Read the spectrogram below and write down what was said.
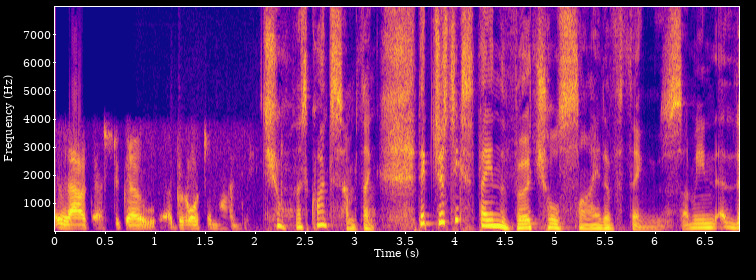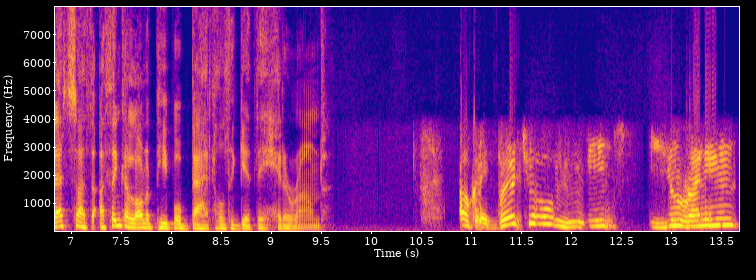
allowed us to go abroad on Monday. Sure, that's quite something. Nick, just explain the virtual side of things. I mean, that's I, th- I think a lot of people battle to get their head around. Okay, virtual means you're running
